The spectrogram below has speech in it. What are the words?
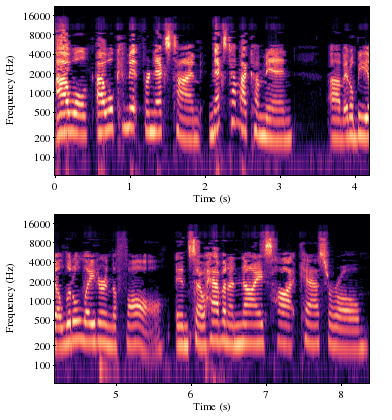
I will I will commit for next time. Next time I come in, um, it'll be a little later in the fall, and so having a nice hot casserole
